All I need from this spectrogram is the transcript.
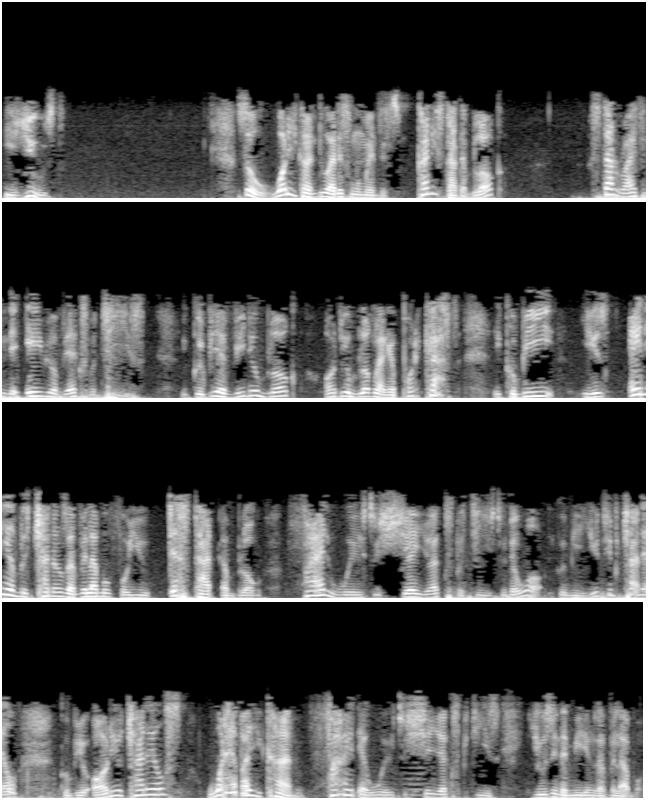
he used. So, what you can do at this moment is can you start a blog? Start writing the area of your expertise. It could be a video blog, audio blog like a podcast. It could be use any of the channels available for you. Just start a blog. Find ways to share your expertise to the world. It could be YouTube channel, it could be audio channels, whatever you can. Find a way to share your expertise using the mediums available.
